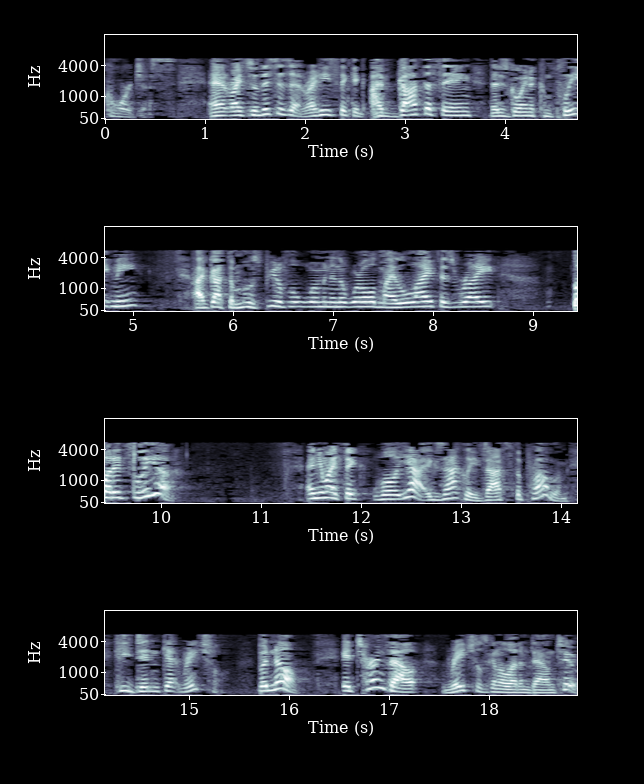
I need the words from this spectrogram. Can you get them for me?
gorgeous. And right, so this is it, right? He's thinking, I've got the thing that is going to complete me. I've got the most beautiful woman in the world. My life is right. But it's Leah. And you might think, well, yeah, exactly. That's the problem. He didn't get Rachel. But no. It turns out Rachel's going to let him down too.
